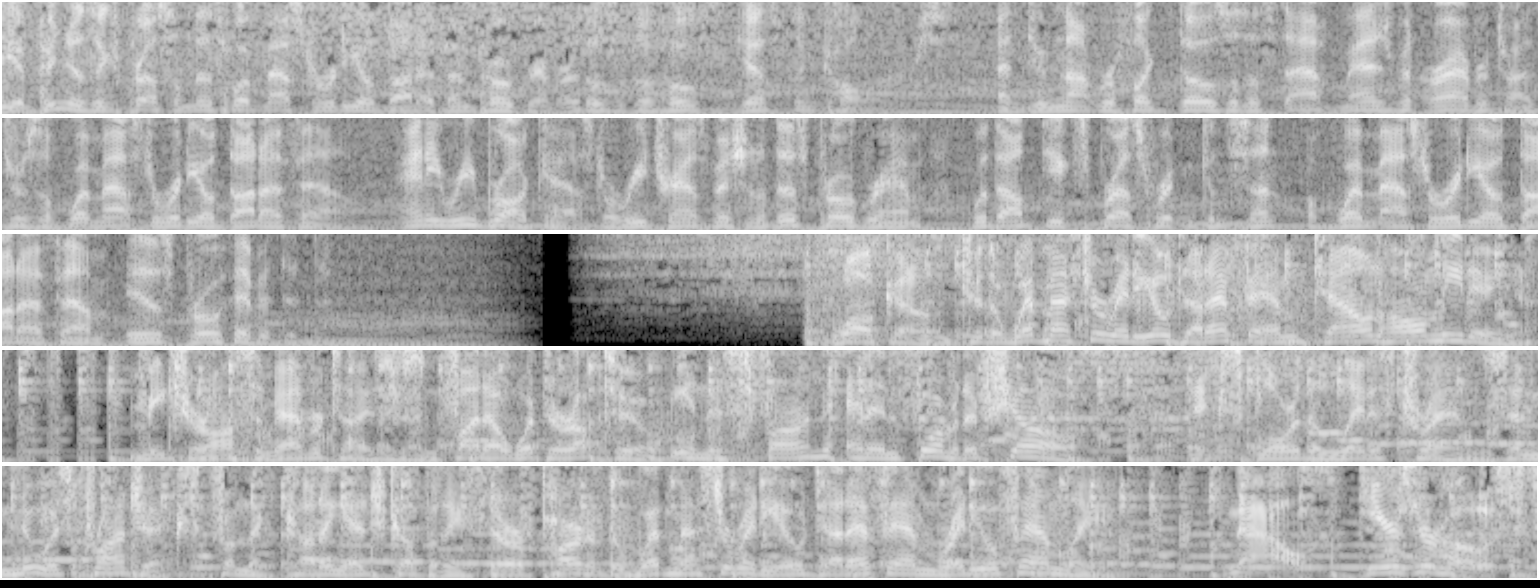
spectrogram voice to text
The opinions expressed on this WebmasterRadio.fm program are those of the host, guests, and callers, and do not reflect those of the staff, management, or advertisers of WebmasterRadio.fm. Any rebroadcast or retransmission of this program without the express written consent of WebmasterRadio.fm is prohibited. Welcome to the WebmasterRadio.fm Town Hall Meeting. Meet your awesome advertisers and find out what they're up to in this fun and informative show. Explore the latest trends and newest projects from the cutting edge companies that are part of the WebmasterRadio.fm radio family. Now, here's your host.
